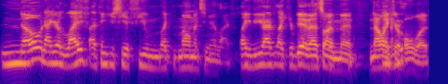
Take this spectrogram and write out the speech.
no. Now your life. I think you see a few like moments in your life. Like if you have like your yeah, that's what I meant. Not like, Like your you- whole life.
